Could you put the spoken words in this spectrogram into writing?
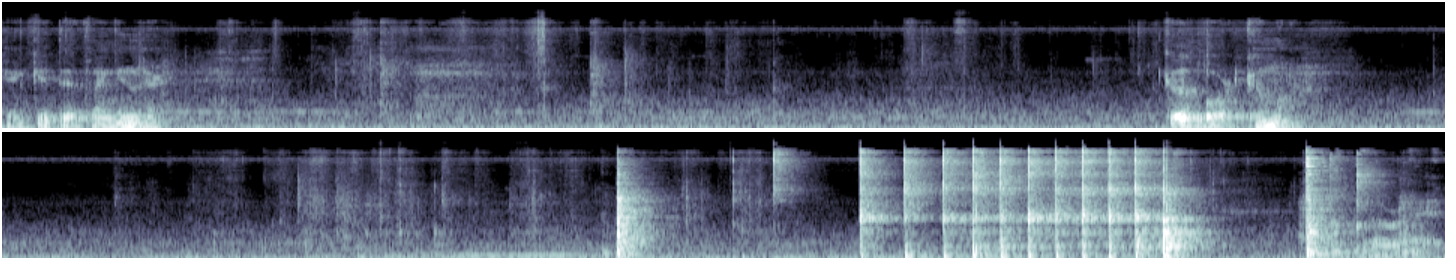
Can't get that thing in there. Good Lord, come on. All right.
